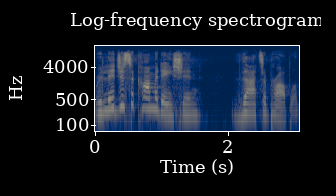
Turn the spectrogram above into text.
religious accommodation, that's a problem.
